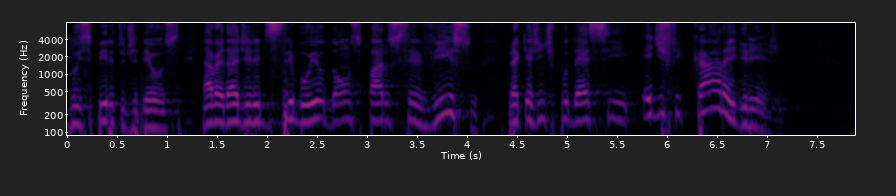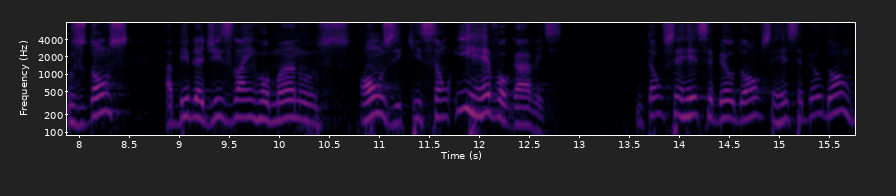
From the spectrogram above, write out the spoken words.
do Espírito de Deus. Na verdade, ele distribuiu dons para o serviço, para que a gente pudesse edificar a igreja. Os dons, a Bíblia diz lá em Romanos 11 que são irrevogáveis. Então você recebeu o dom, você recebeu o dom.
